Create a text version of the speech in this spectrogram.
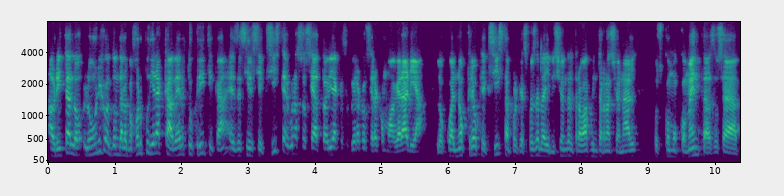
ahorita lo, lo único donde a lo mejor pudiera caber tu crítica, es decir, si existe alguna sociedad todavía que se pudiera considerar como agraria, lo cual no creo que exista, porque después de la división del trabajo internacional, pues como comentas, o sea,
